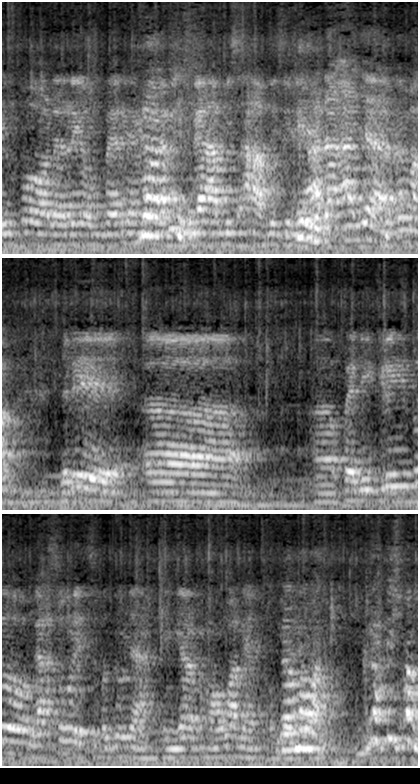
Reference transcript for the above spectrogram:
info dari Om Ferry yang Gratis. nggak habis-habis ini Iya. ada aja memang jadi eh, eh, pedigree itu nggak sulit sebetulnya tinggal kemauan ya mau gratis bang,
